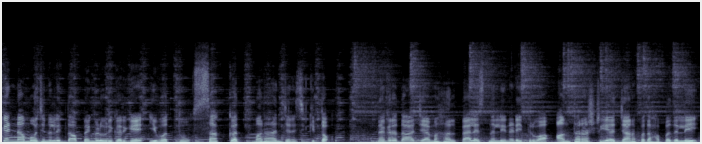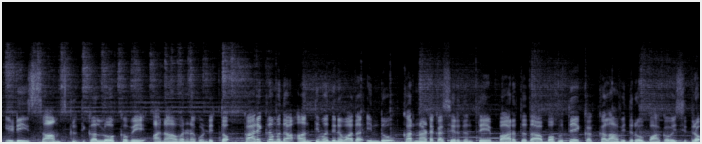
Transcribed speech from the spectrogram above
ವೀಕೆಂಡ್ನ ಮೋಜಿನಲ್ಲಿದ್ದ ಬೆಂಗಳೂರಿಗರಿಗೆ ಇವತ್ತು ಸಖತ್ ಮನರಂಜನೆ ಸಿಕ್ಕಿತ್ತು. ನಗರದ ಜಯಮಹಲ್ ಪ್ಯಾಲೇಸ್ನಲ್ಲಿ ನಡೆಯುತ್ತಿರುವ ಅಂತಾರಾಷ್ಟ್ರೀಯ ಜಾನಪದ ಹಬ್ಬದಲ್ಲಿ ಇಡೀ ಸಾಂಸ್ಕೃತಿಕ ಲೋಕವೇ ಅನಾವರಣಗೊಂಡಿತ್ತು. ಕಾರ್ಯಕ್ರಮದ ಅಂತಿಮ ದಿನವಾದ ಇಂದು ಕರ್ನಾಟಕ ಸೇರಿದಂತೆ ಭಾರತದ ಬಹುತೇಕ ಕಲಾವಿದರು ಭಾಗವಹಿಸಿದ್ರು.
